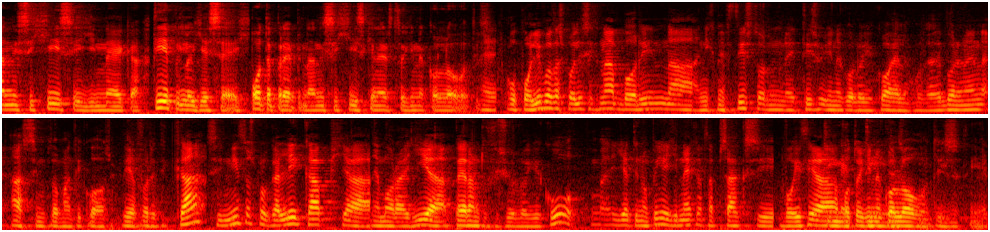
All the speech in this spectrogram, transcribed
ανησυχήσει η γυναίκα, τι επιλογές έχει, πότε πρέπει να ανησυχήσει και να έρθει στο γυναικολόγο της; Ε, ο πολύποδα πολύ συχνά μπορεί να ανοιχνευτεί στον ετήσιο γυναικολογικό έλεγχο, δηλαδή μπορεί να είναι ασυμπτωματικός. Διαφορετικά, συνήθως προκαλεί κάποια αιμορραγία πέραν του φυσιολογικού, για την οποία η γυναίκα θα ψάξει βοήθεια Την από το αιτία, γυναικολόγο την της. αιτία.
